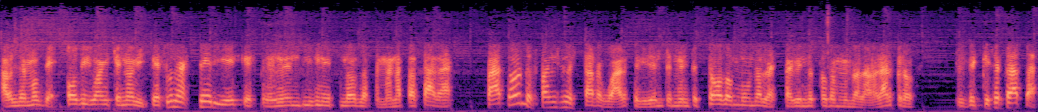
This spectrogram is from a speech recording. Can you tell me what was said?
hablemos de Obi-Wan Kenobi, que es una serie que estrenó en Disney Plus la semana pasada. Para todos los fans de Star Wars, evidentemente todo el mundo la está viendo, todo el mundo la va a hablar, pero pues, ¿de qué se trata?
